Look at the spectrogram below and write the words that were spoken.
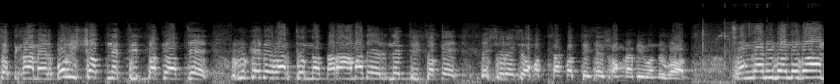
চট্টগ্রামের ভবিষ্যৎ নেতৃত্বকে হচ্ছে রুখে দেওয়ার জন্য তারা আমাদের নেতৃত্বকে দেশে দেশে হত্যা করতেছে সংগ্রামী বন্ধুগণ। সংগ্রামী বন্ধুগণ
